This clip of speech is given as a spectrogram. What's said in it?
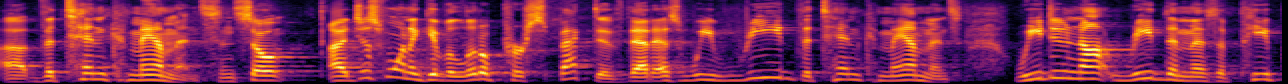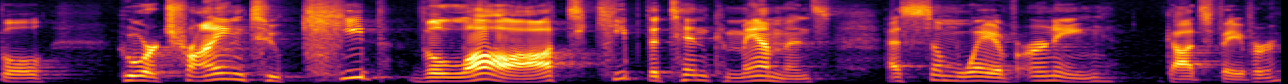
uh, the Ten Commandments. And so I just want to give a little perspective that as we read the Ten Commandments, we do not read them as a people who are trying to keep the law, to keep the Ten Commandments as some way of earning God's favor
